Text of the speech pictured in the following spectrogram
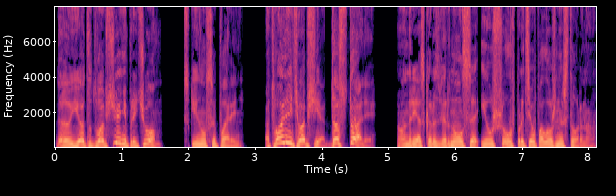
«Да я тут вообще ни при чем», — скинулся парень. «Отвалить вообще! Достали!» Он резко развернулся и ушел в противоположную сторону.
